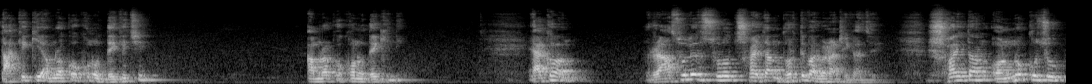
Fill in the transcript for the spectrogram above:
তাকে কি আমরা কখনো দেখেছি? আমরা কখনো দেখিনি। এখন রাসুলের স্রোত শয়তান ধরতে পারবে না, ঠিক আছে। শয়তান অন্য কিছু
